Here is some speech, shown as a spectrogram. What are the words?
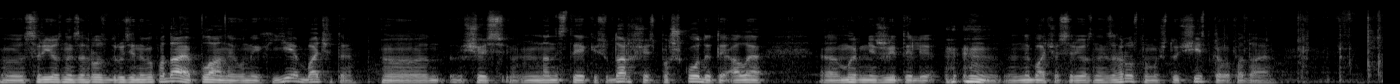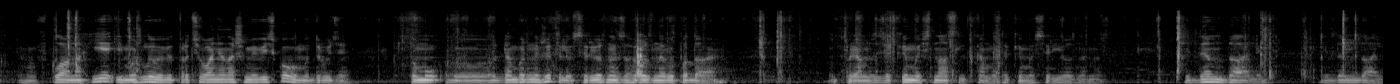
Е, Серйозних загроз, друзі, не випадає. Плани у них є, бачите, Е, щось нанести якийсь удар, щось пошкодити, але е, мирні жителі не бачу серйозних загроз, тому що тут шістка випадає. В планах є і можливе відпрацювання нашими військовими, друзі. Тому е, для мирних жителів серйозних загроз не випадає. Прям з якимись наслідками такими серйозними. Йдемо далі. Йдемо далі.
